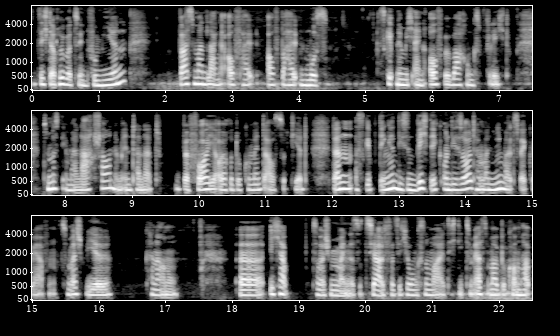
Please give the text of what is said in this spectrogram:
sich darüber zu informieren, was man lange aufbehalten muss. Es gibt nämlich eine Aufbewahrungspflicht. Das müsst ihr mal nachschauen im Internet, bevor ihr eure Dokumente aussortiert. Dann, es gibt Dinge, die sind wichtig und die sollte man niemals wegwerfen. Zum Beispiel, keine Ahnung, äh, ich habe zum Beispiel meine Sozialversicherungsnummer, als ich die zum ersten Mal bekommen habe,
